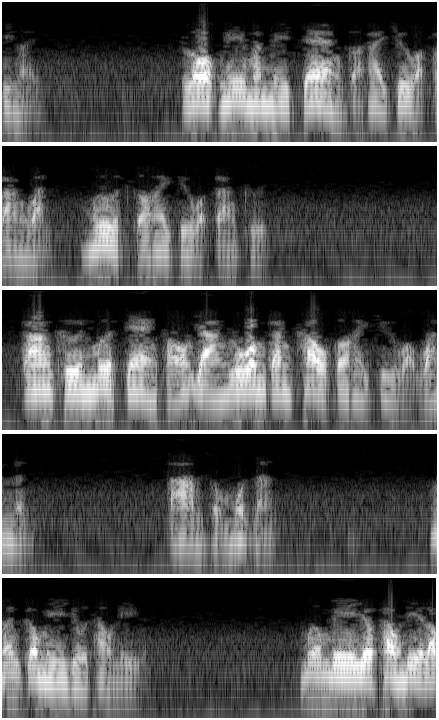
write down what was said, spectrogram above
ที่ไหน โลกนี้มันมีแจ้งก็ให้ชื่อว่ากลางวัน มืดก็ให้ชื่อว่ากลางคืน กลางคืนมืดแจ้งสองอย่างรวมกันเข้าก็ให้ชื่อว่าวันหนึ่ง ตามสมมุตินั้นนั่นก็มีอยู่เท่านี้ เมื่อมีอยู่เท่านี้เรา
